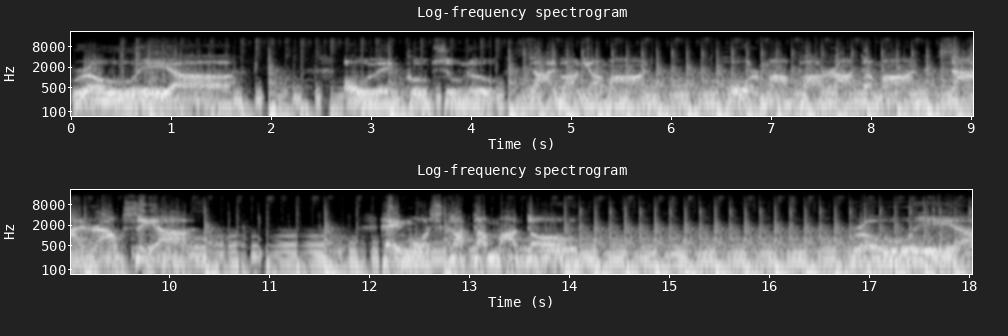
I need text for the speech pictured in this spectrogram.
Rohia. Olin Kutsunu Taiwan Yaman. Horma Parantaman Cyroxia Hey Katamado. Rohia.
